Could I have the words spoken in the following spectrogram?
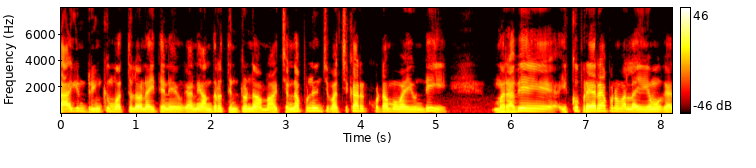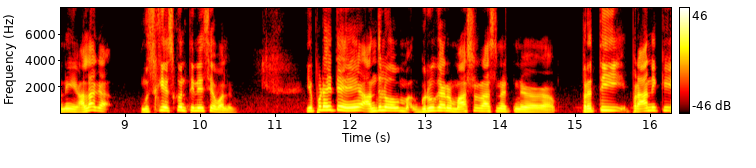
తాగిన డ్రింక్ మత్తులోనైతేనేమి కానీ అందరూ తింటున్నాం మా చిన్నప్పటి నుంచి మత్స్యకార కుటుంబం అయి ఉండి మరి అవే ఎక్కువ ప్రేరేపణ వల్ల ఏమో కానీ అలాగా ముసుగేసుకొని తినేసేవాళ్ళం. ఎప్పుడైతే అందులో గురువుగారు మాస్టర్ రాసిన ప్రతి ప్రాణికి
